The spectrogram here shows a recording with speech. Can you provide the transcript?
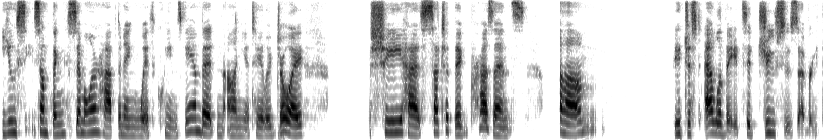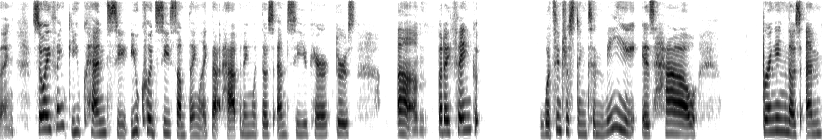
You see something similar happening with Queen's Gambit and Anya Taylor Joy. She has such a big presence. Um, it just elevates, it juices everything. So I think you can see, you could see something like that happening with those MCU characters. Um, but I think what's interesting to me is how bringing those M-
